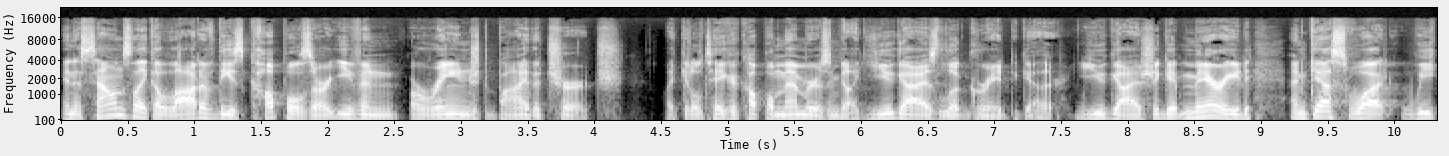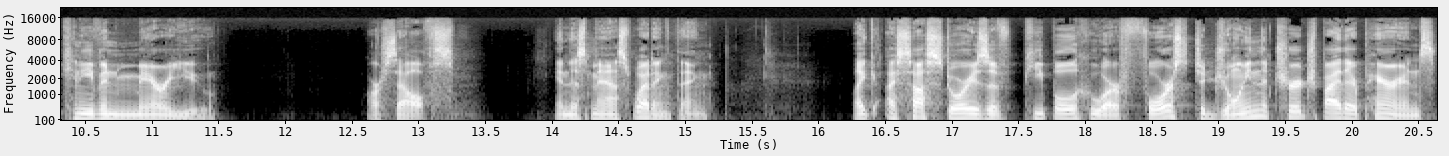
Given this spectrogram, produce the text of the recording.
And it sounds like a lot of these couples are even arranged by the church. Like it'll take a couple members and be like, you guys look great together. You guys should get married. And guess what? We can even marry you ourselves in this mass wedding thing. Like I saw stories of people who are forced to join the church by their parents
